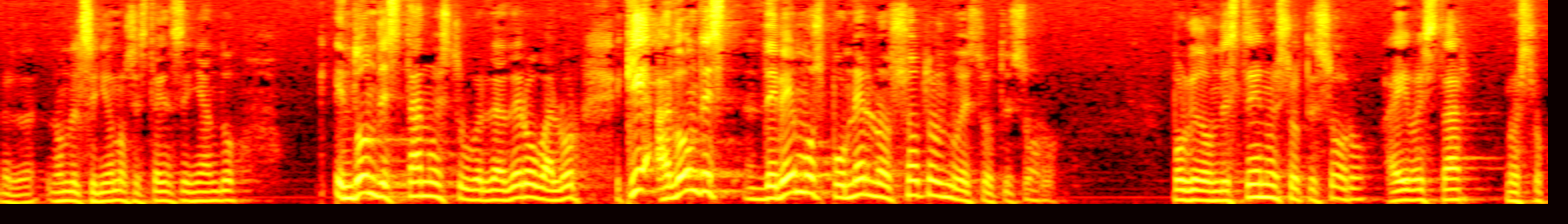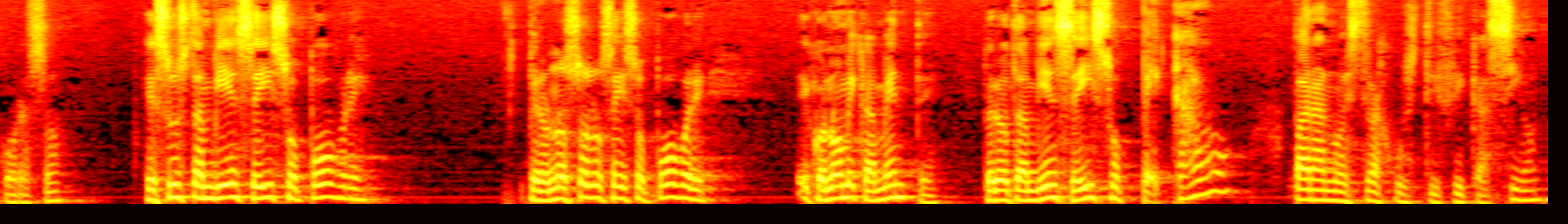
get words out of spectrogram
¿verdad? Donde el Señor nos está enseñando en dónde está nuestro verdadero valor, ¿Qué, a dónde debemos poner nosotros nuestro tesoro. Porque donde esté nuestro tesoro, ahí va a estar nuestro corazón. Jesús también se hizo pobre, pero no solo se hizo pobre económicamente, pero también se hizo pecado para nuestra justificación.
